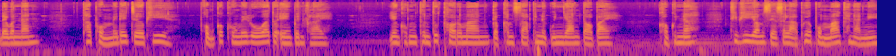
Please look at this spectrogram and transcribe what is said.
ในวันนั้น ถ้าผมไม่ได้เจอพี่ ผมก็คงไม่รู้ว่าตัวเองเป็นใคร ยังคงทนทุกข์ทรมานกับคำสาปผนึกวิญญาณต่อไป ขอบคุณนะ ที่พี่ยอมเสียสละเพื่อผมมากขนาดนี้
